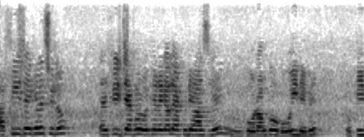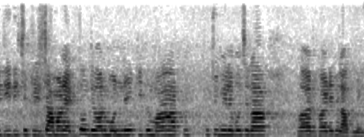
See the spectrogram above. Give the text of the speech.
আর ফ্রিজটা এখানে ছিল, তাই ফ্রিজটা এখন ওইখানে গেলে এখনই আসবে। গৌরাঙ্গ ওই নেবে। ওকেই দিয়ে দিচ্ছে ফ্রিজটা আমার একদম দেওয়ার মন নেই, কিন্তু মা আর কিছু মিলে বলছে, না, ঘর, ঘরে রেখে লাভ নেই।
